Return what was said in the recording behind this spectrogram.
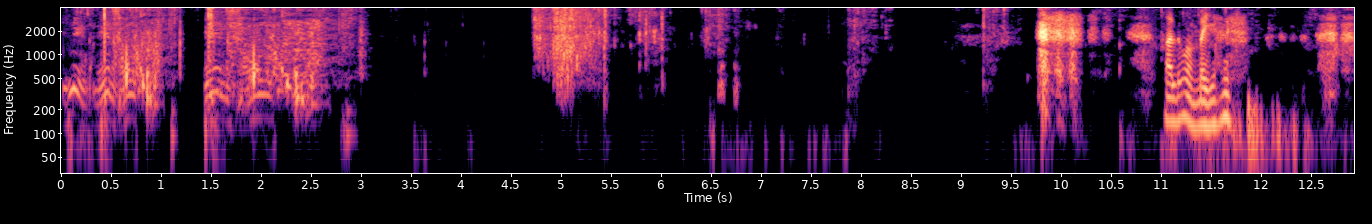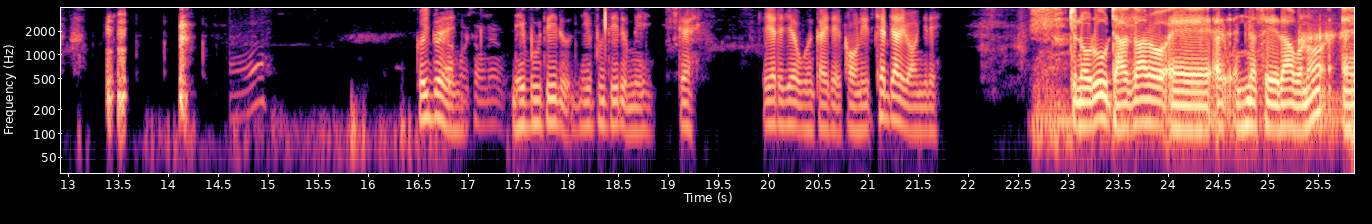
ဒီနေ့နဲဟောနဲဟော အားလုံးကမရလဲကိုကြီးပြောတယ်ချုံလဲနေဘူးသေးလို့နေဘူးသေးလို့မင်းကဲတရတရဝင်ကြိုက်တဲ့အကောင်လေးတစ်ချက်ပြလိုက်ပါအောင်ကြီးလေး ကျွန်တော်တို့ဒါကတော့အဲ20သားပေါ့နော်အဲ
